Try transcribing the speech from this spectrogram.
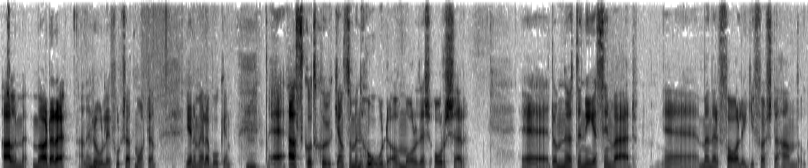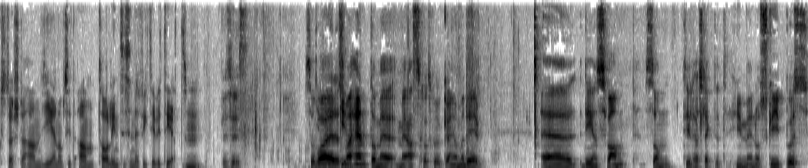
almmördare. Han är mm. rolig, fortsatt Mårten. Genom hela boken. Mm. Askotsjukan som en hord av Morders orcher. Eh, De nöter ner sin värld eh, Men är farlig i första hand och största hand genom sitt antal, inte sin effektivitet. Mm, Precis Så vad är det som har hänt då med, med askotsjukan? Ja men det Eh, det är en svamp som tillhör släktet Hymenoscypus.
